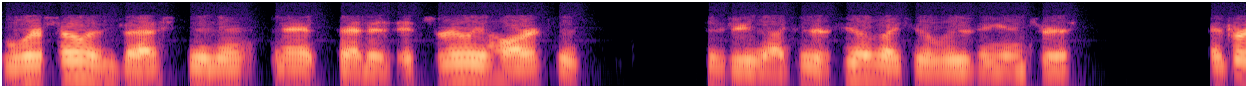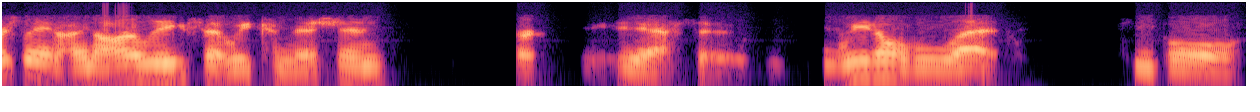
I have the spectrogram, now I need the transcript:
we're so invested in it that it, it's really hard to to do that because it feels like you're losing interest. And personally, in, in our leagues that we commission, or yeah, so we don't let people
